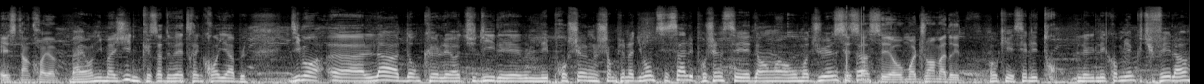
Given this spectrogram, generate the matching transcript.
et c'était incroyable. Bah, on imagine que ça devait être incroyable. Dis-moi, euh, là, donc, les- tu dis les, les prochains championnats du monde, c'est ça Les prochains, c'est dans- au mois de juin, C'est ça, ça, c'est au mois de juin à Madrid. Ok, c'est les, tro- les, les combien que tu fais là?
